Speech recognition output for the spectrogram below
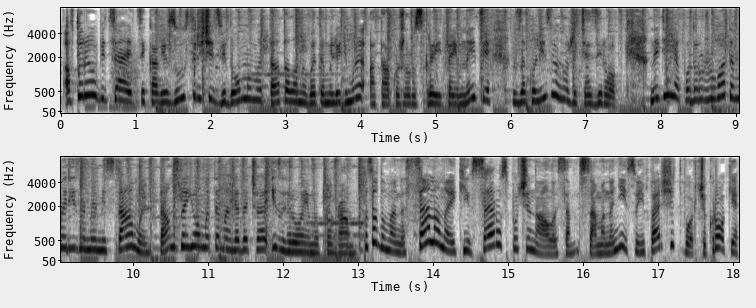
Автори обіцяють цікаві зустрічі з відомими та талановитими людьми, а також розкриють таємниці заколісного життя зірок. Неділя подорожуватиме різними містами, там знайомитиме глядача із героями програм. Позаду мене сцена, на якій все розпочиналося. Саме на ній свої перші творчі кроки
